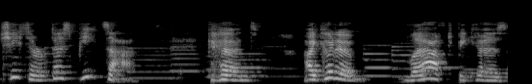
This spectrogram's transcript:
She served us pizza. And I could have laughed because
